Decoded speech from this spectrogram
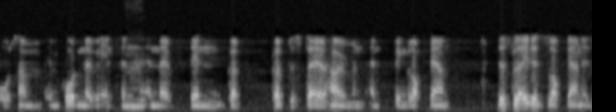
or some important event, and, mm-hmm. and they've then got got to stay at home and, and being locked down. This latest lockdown has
